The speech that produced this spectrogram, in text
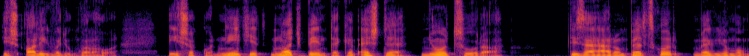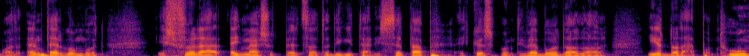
És alig vagyunk valahol. És akkor négy hét, nagy pénteken este 8 óra 13 perckor megnyomom az Enter gombot, és föláll egy másodperc alatt a digitális setup egy központi weboldallal, irdalá.hu,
